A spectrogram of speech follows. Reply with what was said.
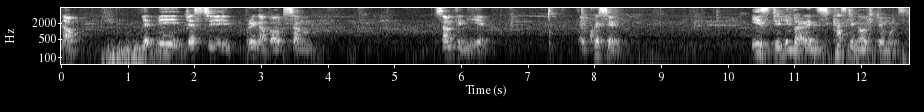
Now, let me just uh, bring about some something here. A question. Is deliverance casting out demons?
